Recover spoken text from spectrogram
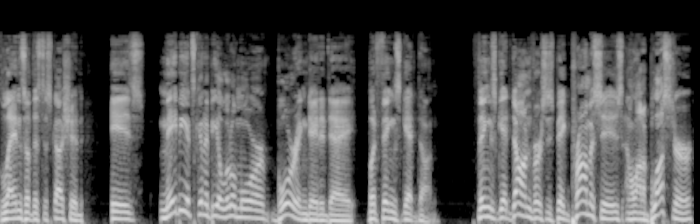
lens of this discussion, is maybe it's going to be a little more boring day to day, but things get done. Things get done versus big promises and a lot of bluster.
